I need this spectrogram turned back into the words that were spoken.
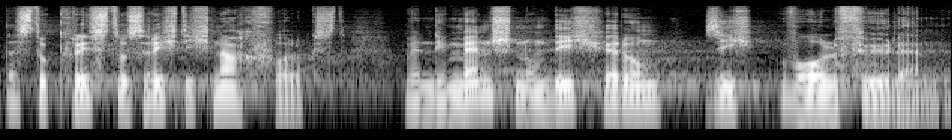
dass du Christus richtig nachfolgst, wenn die Menschen um dich herum sich wohlfühlen.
